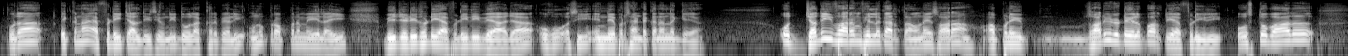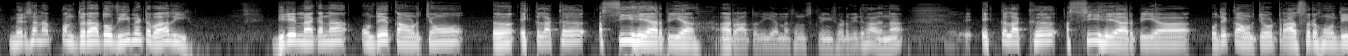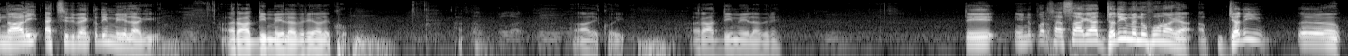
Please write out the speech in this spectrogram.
ਉਹਦਾ ਇੱਕ ਨਾ ਡੀ ਚੱਲਦੀ ਸੀ ਉਹਦੀ 2 ਲੱਖ ਰੁਪਏ ਵਾਲੀ। ਉਹਨੂੰ ਪ੍ਰੋਪਰ ਮੇਲ ਆਈ ਵੀ ਜਿਹੜੀ ਤੁਹਾਡੀ ਡੀ ਦੀ ਵਿਆਜ ਆ, ਉਹ ਅਸੀਂ ਇੰਨੇ ਪਰਸੈਂਟ ਕਰਨ ਲੱਗੇ ਆ। ਉਹ ਜਦ ਹੀ ਫਾਰਮ ਫਿਲ ਕਰਤਾ ਉਹਨੇ ਸਾਰਾ, ਆਪਣੀ ਸਾਰੀ ਡਿਟੇਲ ਭਰਤੀ ਡੀ ਦੀ। ਉਸ ਤੋਂ ਬਾਅਦ ਮੇਰੇ ਸਾਹ ਨਾਲ 15 ਤੋਂ 20 ਮਿੰਟ ਬਾਅਦ ਹੀ ਵੀਰੇ ਮੈਂ ਕਹਿੰਦਾ ਉਹਦੇ ਅਕਾਊਂਟ ਚੋਂ 1 ਲੱਖ 80 ਹਜ਼ਾਰ ਰੁਪਿਆ ਆ ਰਾਤ ਦੀ ਆ, ਮੈਂ ਤੁਹਾਨੂੰ ਸਕਰੀਨਸ਼ਾਟ ਵੀ ਦਿਖਾ ਦਿੰਦਾ। 1 ਲੱਖ 80 ਹਜ਼ਾਰ ਰੁਪਿਆ ਉਹਦੇ ਅਕਾਊਂਟ ਚੋਂ ਟ੍ਰਾਂਸਫਰ ਹੋਣ ਦੀ ਨਾਲ ਹੀ ਐਕਸਿਸ ਬੈਂਕ ਦੀ ਮੇਲ ਆ ਗਈ। ਰਾਤ ਦੀ ਮੇਲ ਆ ਵੀਰੇ ਆ ਦੇਖੋ। ਆ ਦੇਖੋ ਜੀ ਰਾਤ ਦੀ ਮੇਲ ਆ ਵੀਰੇ। ਤੇ ਇਨ ਪ੍ਰੋਸੈਸ ਆ ਗਿਆ ਜਦ ਹੀ ਮੈਨੂੰ ਫੋਨ ਆ ਗਿਆ। ਜਦ ਹੀ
